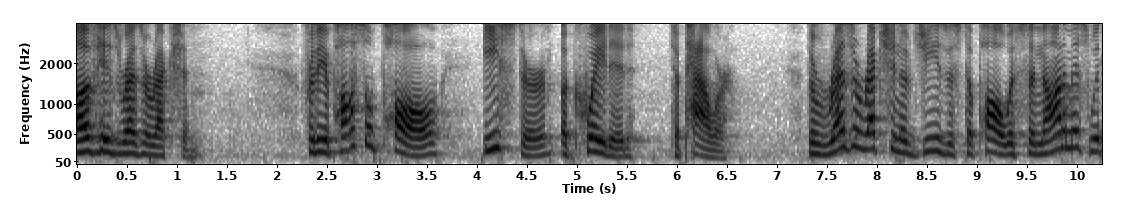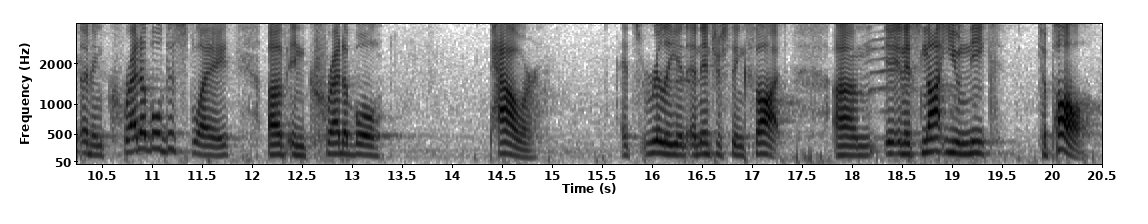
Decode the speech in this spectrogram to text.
of his resurrection. For the Apostle Paul, Easter equated to power. The resurrection of Jesus to Paul was synonymous with an incredible display of incredible power. It's really an, interesting thought. Um, and it's not unique to Paul.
